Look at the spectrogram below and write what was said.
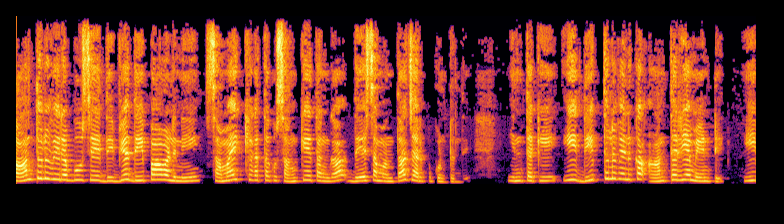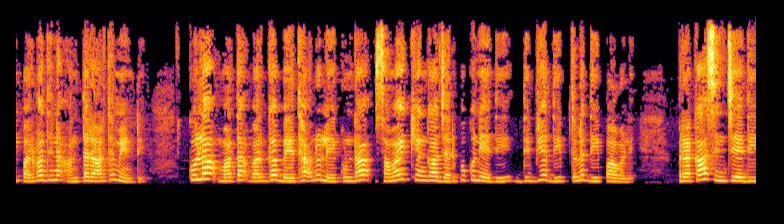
కాంతులు విరబూసే దివ్య దీపావళిని సమైక్యతకు సంకేతంగా దేశమంతా జరుపుకుంటుంది. ఇంతకీ ఈ దీప్తుల వెనుక ఆంతర్యమేంటి? ఈ పర్వదిన అంతరార్థమేంటి? కుల మత వర్గ భేదాలు లేకుండా సమైక్యంగా జరుపుకునేది దివ్య దీప్తుల దీపావళి. ప్రకాశించేది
